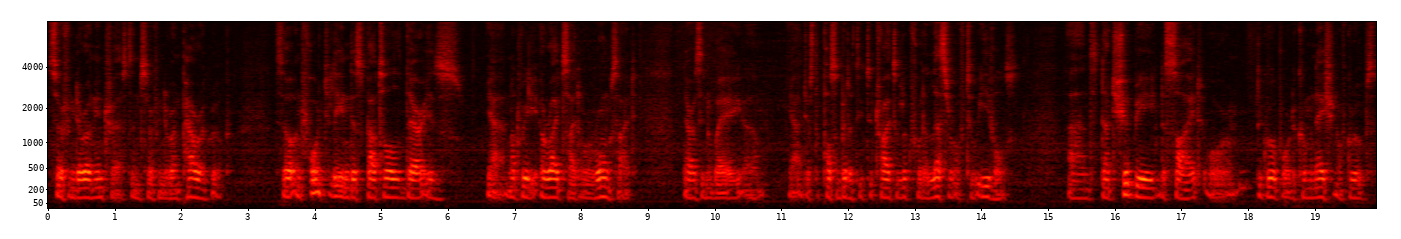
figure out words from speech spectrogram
serving their own interest and serving their own power group. So unfortunately in this battle there is yeah, not really a right side or a wrong side. There is in a way um, yeah, just a possibility to try to look for the lesser of two evils. And that should be the side or the group or the combination of groups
